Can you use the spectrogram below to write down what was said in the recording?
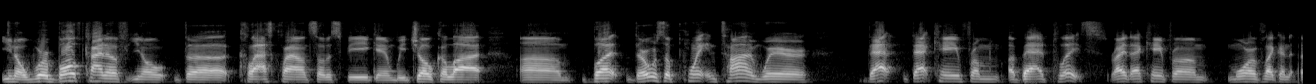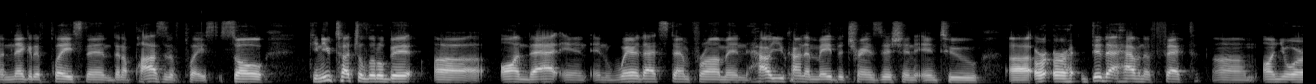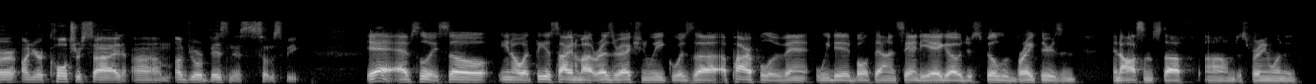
you know we're both kind of you know the class clown, so to speak, and we joke a lot. Um, but there was a point in time where that that came from a bad place, right? That came from more of like a, a negative place than than a positive place. So can you touch a little bit uh, on that and, and where that stemmed from and how you kind of made the transition into, uh, or, or, did that have an effect um, on your on your culture side um, of your business, so to speak? Yeah, absolutely. So you know what Theo's talking about, Resurrection Week was uh, a powerful event we did both down in San Diego, just filled with breakthroughs and, and awesome stuff. Um, just for anyone who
